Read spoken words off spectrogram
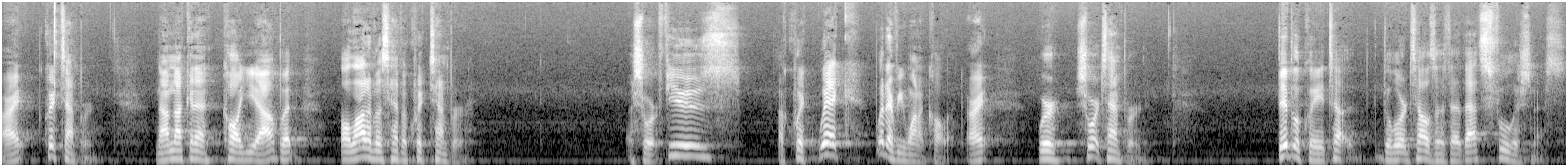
All right? Quick tempered. Now, I'm not going to call you out, but a lot of us have a quick temper a short fuse, a quick wick, whatever you want to call it, all right? We're short tempered. Biblically, the Lord tells us that that's foolishness,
